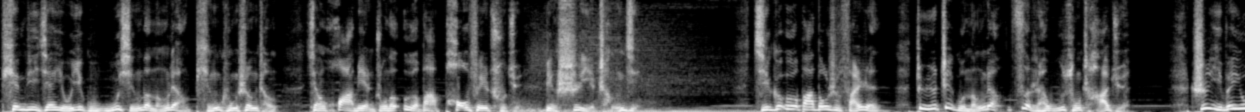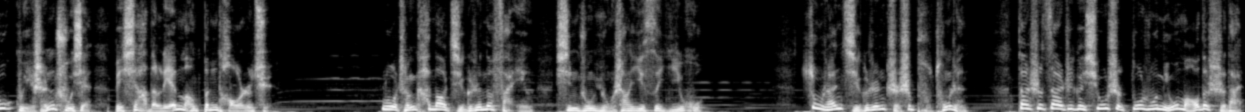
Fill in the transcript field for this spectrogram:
天地间有一股无形的能量凭空生成，将画面中的恶霸抛飞出去，并施以惩戒。几个恶霸都是凡人，对于这股能量自然无从察觉。只以为有鬼神出现，被吓得连忙奔逃而去。洛尘看到几个人的反应，心中涌上一丝疑惑。纵然几个人只是普通人，但是在这个修士多如牛毛的时代，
